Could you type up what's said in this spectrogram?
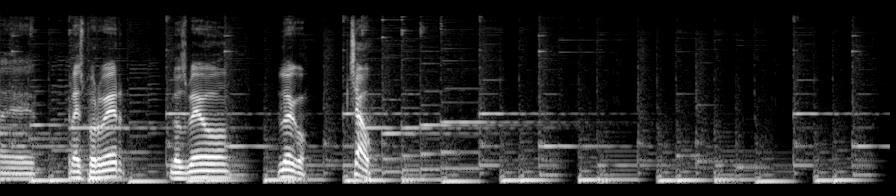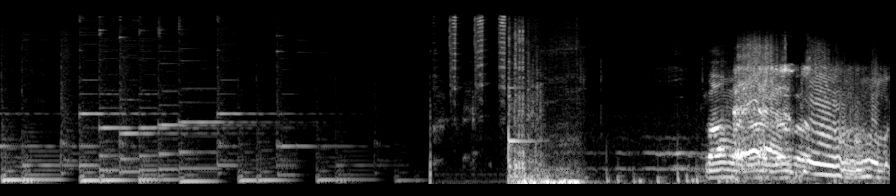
Eh, gracias por ver. Los veo luego. Chao. Vamos, loco.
